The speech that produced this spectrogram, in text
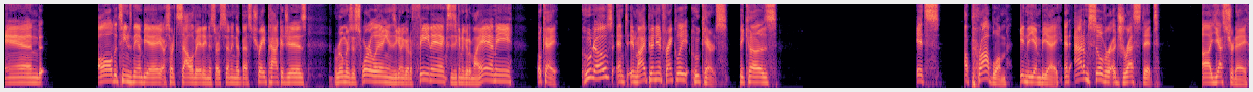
And all the teams in the NBA start salivating to start sending their best trade packages. Rumors are swirling. Is he going to go to Phoenix? Is he going to go to Miami? Okay, who knows? And in my opinion, frankly, who cares? Because it's a problem in the NBA, and Adam Silver addressed it uh, yesterday,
